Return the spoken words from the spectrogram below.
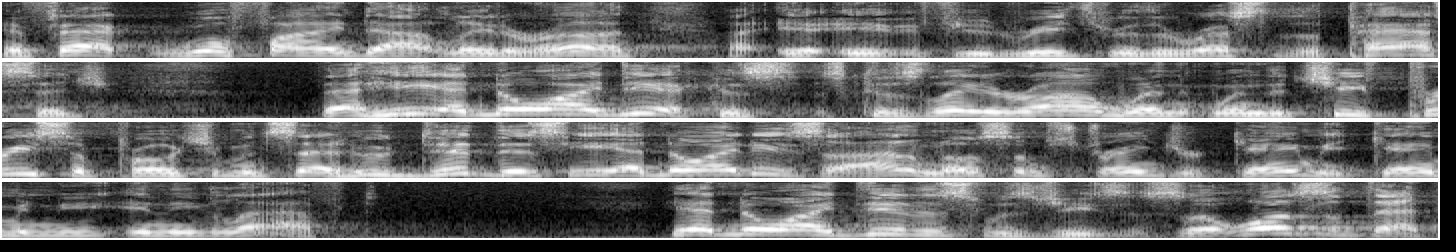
In fact, we'll find out later on, uh, if you read through the rest of the passage, that he had no idea, because later on, when, when the chief priest approached him and said, Who did this? he had no idea. He said, I don't know, some stranger came. He came and he, and he left. He had no idea this was Jesus. So it wasn't that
